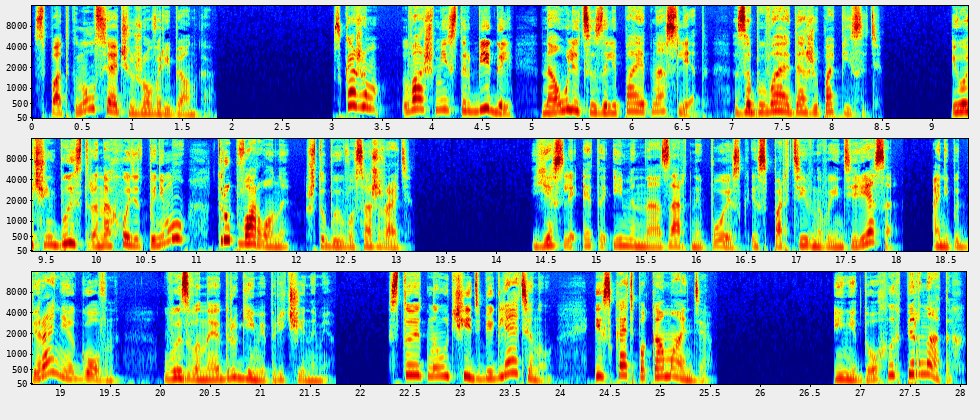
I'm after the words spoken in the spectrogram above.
споткнулся от чужого ребенка. Скажем, ваш мистер Бигль на улице залипает на след, забывая даже пописать. И очень быстро находит по нему труп вороны, чтобы его сожрать. Если это именно азартный поиск из спортивного интереса, а не подбирание говн, вызванное другими причинами, стоит научить беглятину искать по команде. И не дохлых пернатых,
